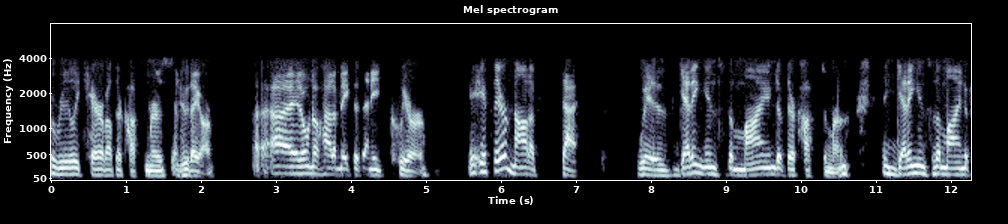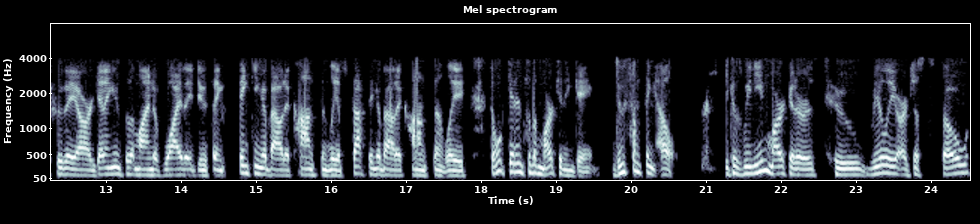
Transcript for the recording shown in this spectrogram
to really care about their customers and who they are. I don't know how to make this any clearer. If they're not obsessed with getting into the mind of their customer and getting into the mind of who they are, getting into the mind of why they do things, thinking about it constantly, obsessing about it constantly. Don't get into the marketing game. Do something else because we need marketers who really are just so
